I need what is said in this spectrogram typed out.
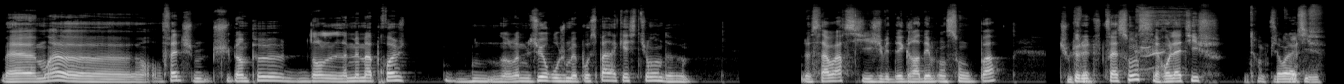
Bah, moi, euh, en fait, je, je suis un peu dans la même approche, dans la mesure où je me pose pas la question de, de savoir si je vais dégrader mon son ou pas. Tu Que de toute façon, c'est relatif. C'est relatif.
